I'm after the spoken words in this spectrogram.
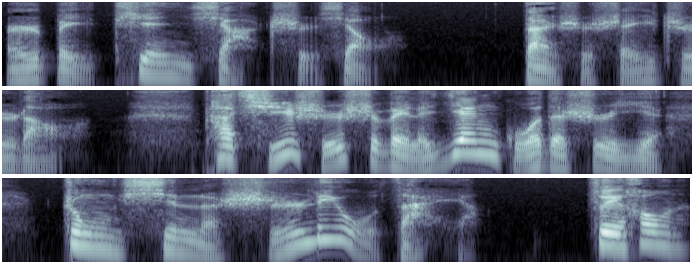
而被天下耻笑。但是谁知道啊，他其实是为了燕国的事业忠心了十六载呀。最后呢，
